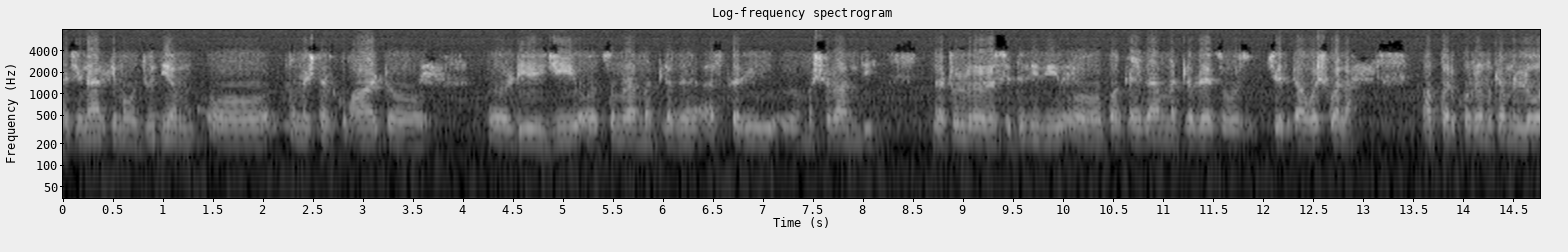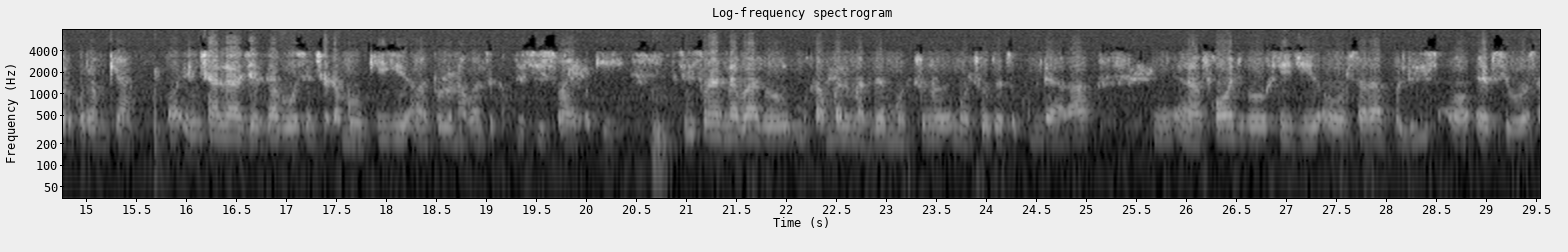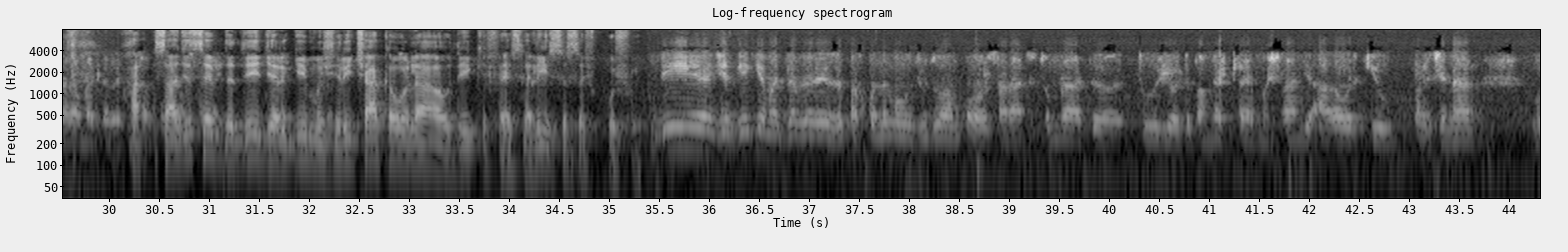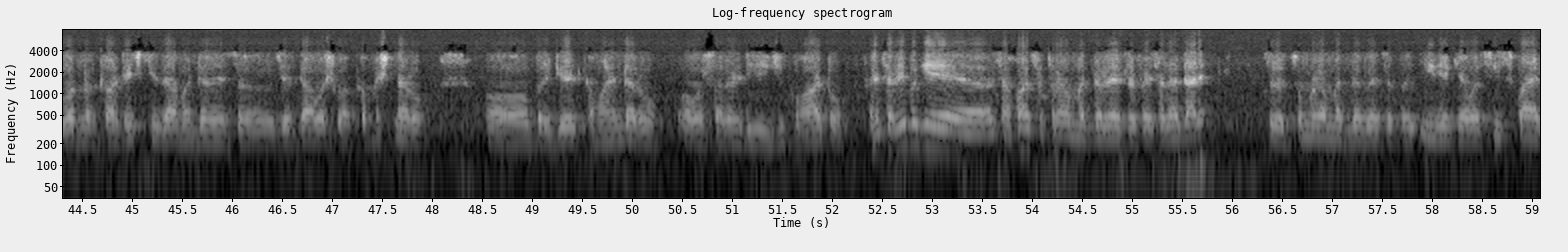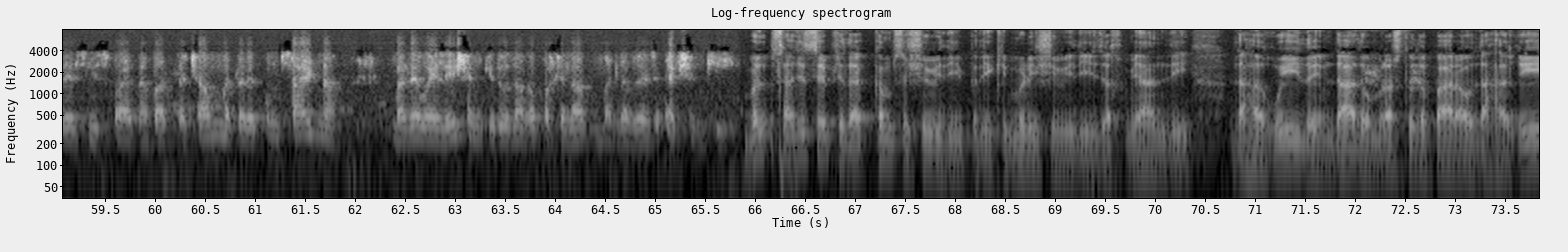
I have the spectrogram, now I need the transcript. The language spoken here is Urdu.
پر چنار کې موجود یم او کمشنر کوهارت او ډي ای جی او څومره مطلب عسکري مشران دي د ټول رسیدلی دي او په قاعده مطلب چې جرګه وشوله اپر کورم کم لور کورم کیا اور انشاءاللہ جرگا بوس انشاءاللہ موکی گی ټولو نوال سے کم سی سوائر وکی سی سوائر نه بعد مکمل مطلب مرچو مرچو ته کوم دی هغه فوج بو خيجي او سره پولیس او اف سی او سره مطلب ساجد صاحب د دې جرګي مشري چا کوله او د کې فیصله څه وشوي دی جرګي کې مطلب د په خپل موجود هم او سره څومره د توري او د بنگش مشران دي هغه ورکیو پر جنار گورنر کاټیج کې دا مطلب جرګا وشو کمشنر بریگیڈ کمانڈر ہو اور سر ڈی جی کوہاٹ ہو فیصلے پہ کہ، صفا ستھرا مطلب ہے فیصله دار څومره مطلب ہے چې ایریا کے اول سیز فائر ہے سیز فائر نہ بات اچھا مطلب کوم سایډ نه باندې وایلیشن کې دوه هغه په خلاف مطلب اکشن کی۔ بل ساجد صاحب چې دا کم څه شوی دی په دې کې مړی شوی دي زخمیان دي د هغوی د امداد او مرستو لپاره او د هغوی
